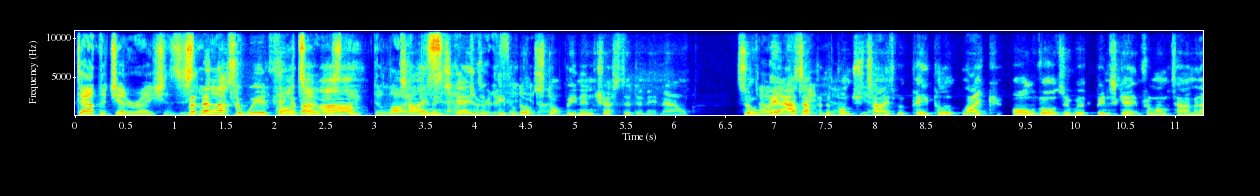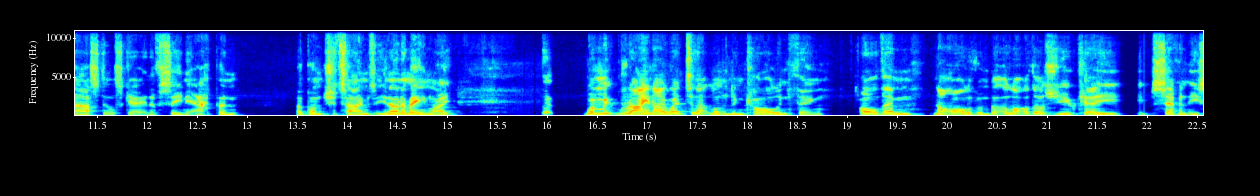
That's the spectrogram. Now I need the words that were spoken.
down the generations. It's but then like that's a weird thing Arto about our the, the time in skating that people don't you know? stop being interested in it now. So Oh, it has happened a bunch of times, but people like all of us who have been skating for a long time and are still skating have seen it happen a bunch of times. You know what I mean? Like when we, Ryan and I went to that London calling thing, all them, not all of them, but a lot of those UK 70s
